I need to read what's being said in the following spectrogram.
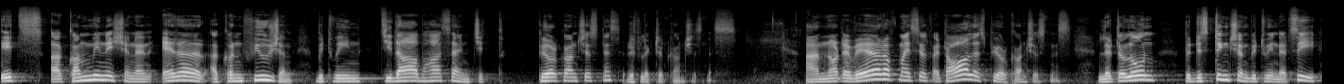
It's a combination, an error, a confusion between chidabhasa and chit, pure consciousness, reflected consciousness. I am not aware of myself at all as pure consciousness, let alone the distinction between that. See,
